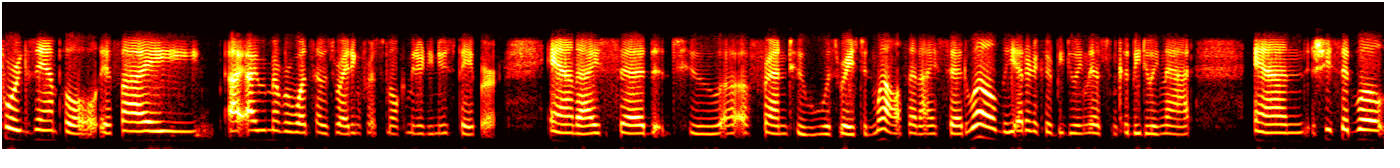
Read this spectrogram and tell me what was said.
for example, if I, I I remember once I was writing for a small community newspaper, and I said to a friend who was raised in wealth, and I said, well, the editor could be doing this and could be doing that and she said, "Well,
